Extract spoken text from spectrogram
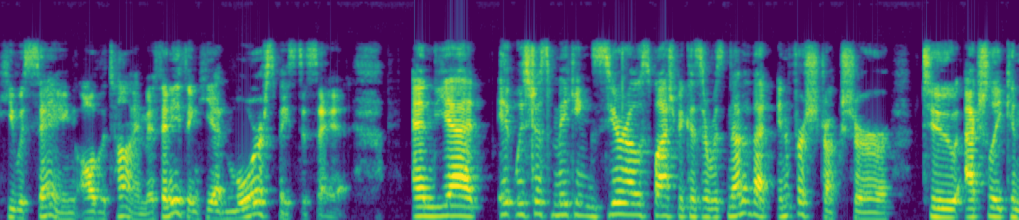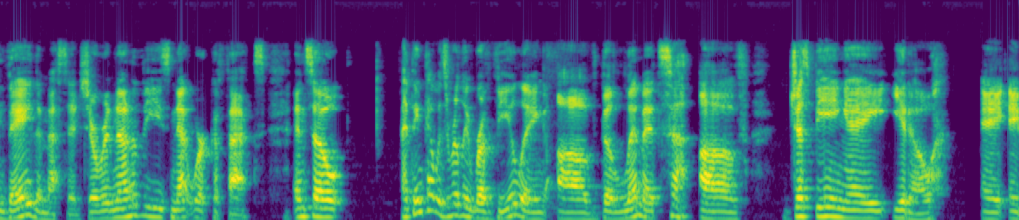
he was saying all the time. If anything, he had more space to say it. And yet it was just making zero splash because there was none of that infrastructure to actually convey the message. There were none of these network effects. And so I think that was really revealing of the limits of just being a, you know, a, a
